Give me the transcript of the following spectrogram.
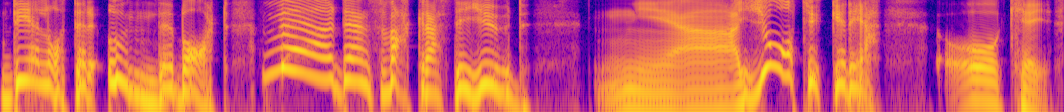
det låter underbart! Världens vackraste ljud! Ja, jag tycker det! Okej. Okay.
